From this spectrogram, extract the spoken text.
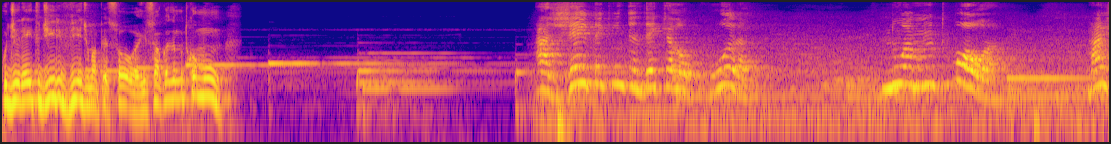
o direito de ir e vir de uma pessoa. Isso é uma coisa muito comum. A gente tem que entender que a loucura não é muito boa, mas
